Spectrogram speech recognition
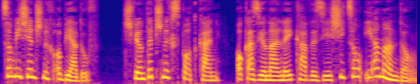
comiesięcznych obiadów, świątecznych spotkań, okazjonalnej kawy z Jesicą i Amandą.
